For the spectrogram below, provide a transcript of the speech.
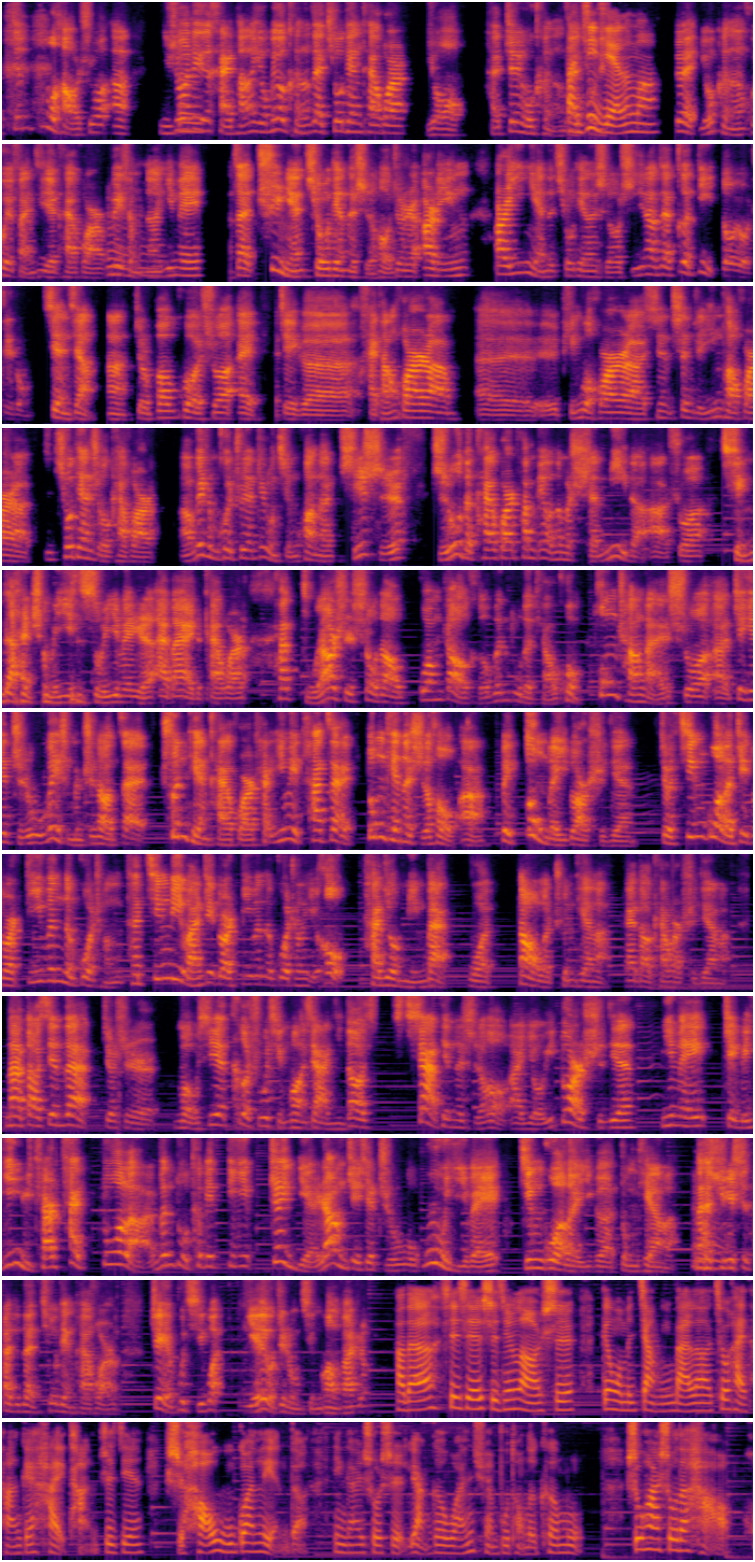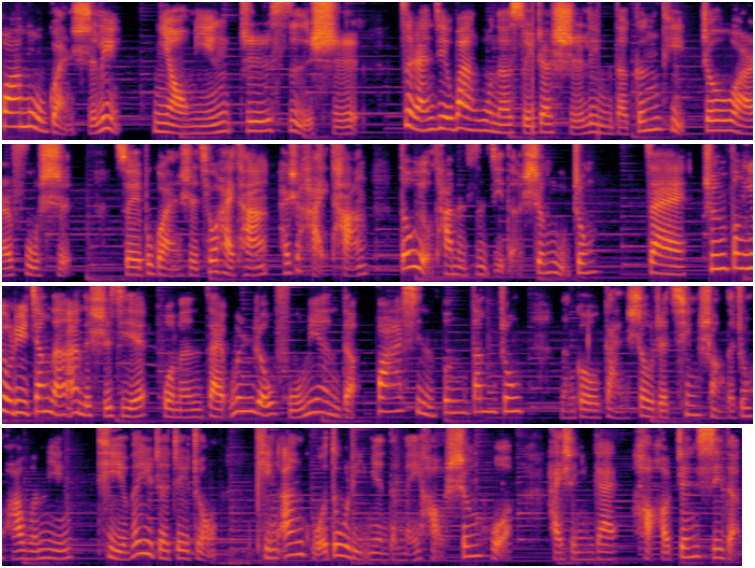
真不好说啊。你说这个海棠有没有可能在秋天开花？有，还真有可能。反季节了吗？对，有可能会反季节开花。为什么呢？因为在去年秋天的时候，就是二零二一年的秋天的时候，实际上在各地都有这种现象啊，就是包括说，哎，这个海棠花啊，呃，苹果花啊，甚甚至樱桃花啊，秋天的时候开花了啊。为什么会出现这种情况呢？其实。植物的开花，它没有那么神秘的啊，说情感 什么因素，因为人爱不爱着开花了，它主要是受到光照和温度的调控。通常来说，呃，这些植物为什么知道在春天开花？它因为它在冬天的时候啊，被冻了一段时间，就经过了这段低温的过程。它经历完这段低温的过程以后，它就明白我到了春天了，该到开花时间了。那到现在就是某些特殊情况下，你到夏天的时候啊，有一段时间，因为这个阴雨天太多了，温度特别低，这也让这些植物误以为经过了一个冬天了。那于是它就在秋天开花了，这也不奇怪，也有这种情况发生。好的，谢谢史军老师跟我们讲明白了秋海棠跟海棠之间是毫无关联的，应该说是两个完全不同的科目。俗话说得好，花木管时令，鸟鸣知四时。自然界万物呢，随着时令的更替，周而复始。所以，不管是秋海棠还是海棠，都有它们自己的生物钟。在春风又绿江南岸的时节，我们在温柔拂面的花信风当中，能够感受着清爽的中华文明，体味着这种平安国度里面的美好生活。还是应该好好珍惜的。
